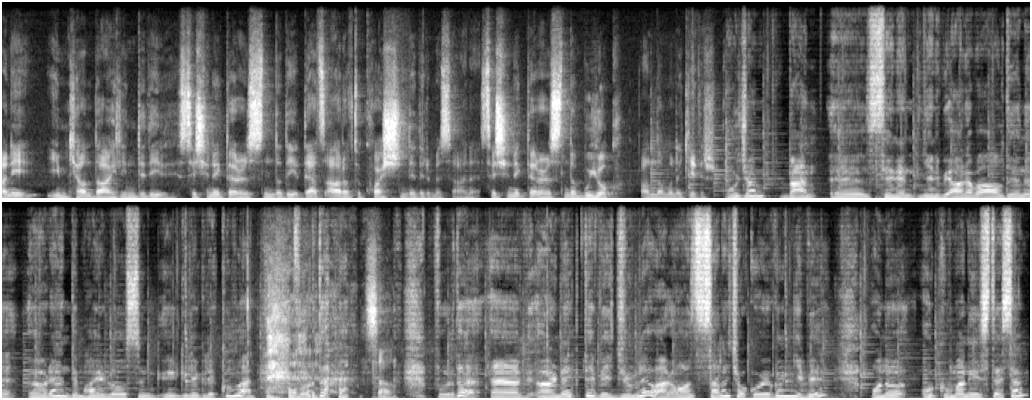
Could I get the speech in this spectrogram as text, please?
Hani imkan dahilinde değil, seçenekler arasında değil. That's out of the question denir mesela. Hani seçenekler arasında bu yok anlamına gelir. Hocam ben e, senin yeni bir araba aldığını öğrendim. Hayırlı olsun. E, güle güle kullan. Burada Sağ ol. burada e, örnekte bir cümle var. O sana çok uygun gibi. Onu okumanı istesem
